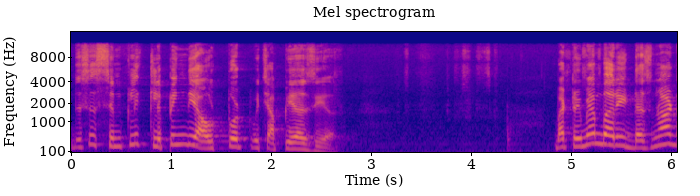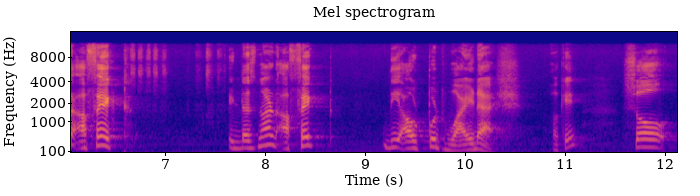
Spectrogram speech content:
this is simply clipping the output which appears here. But remember it does not affect it does not affect the output y dash. Okay. So,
